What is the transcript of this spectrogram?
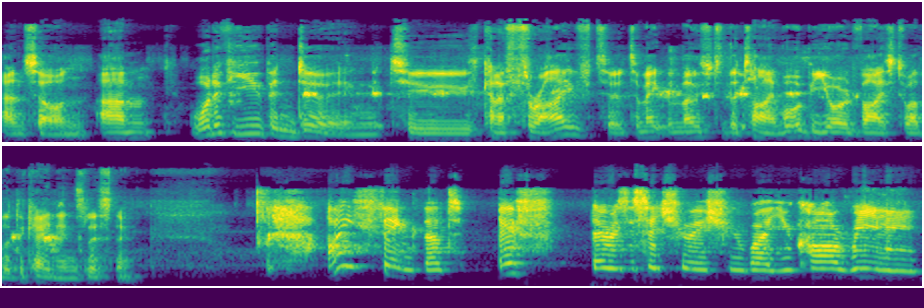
and so on. Um, what have you been doing to kind of thrive, to, to make the most of the time? What would be your advice to other Decanians listening? I think that if there is a situation where you can't really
